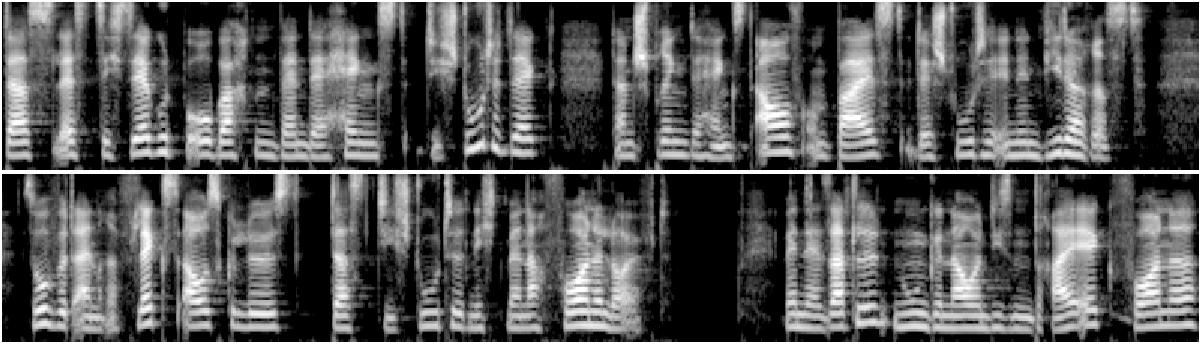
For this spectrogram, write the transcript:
Das lässt sich sehr gut beobachten, wenn der Hengst die Stute deckt, dann springt der Hengst auf und beißt der Stute in den Widerriss. So wird ein Reflex ausgelöst, dass die Stute nicht mehr nach vorne läuft. Wenn der Sattel nun genau in diesem Dreieck vorne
